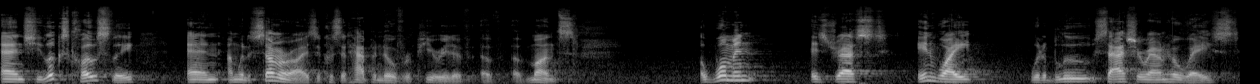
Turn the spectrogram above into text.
And she looks closely, and I'm going to summarize it because it happened over a period of, of, of months. A woman is dressed in white with a blue sash around her waist,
